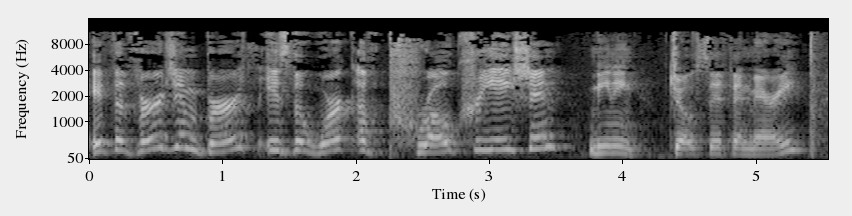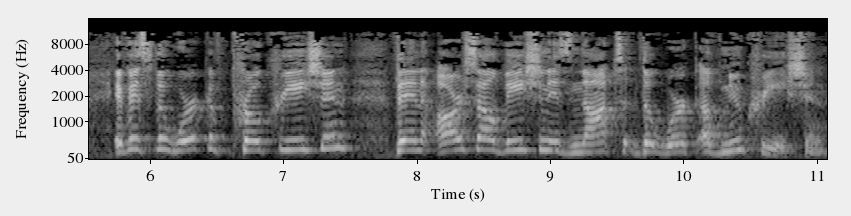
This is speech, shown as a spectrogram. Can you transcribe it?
If the virgin birth is the work of procreation, meaning Joseph and Mary, if it's the work of procreation, then our salvation is not the work of new creation.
